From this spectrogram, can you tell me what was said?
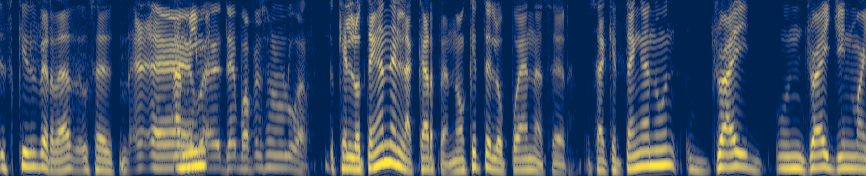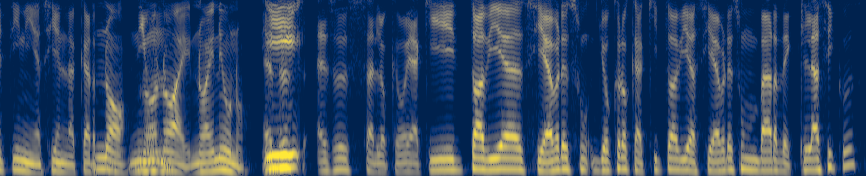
es que es verdad. O sea, Eh, A mí me- eh, te- voy a pensar en un lugar. que lo tengan en la carta, no que te lo puedan hacer. O sea, que tengan un dry, un dry gin martini así en la carta. No, Ni no, uno. no hay, no hay ni uno. Eso, y es, eso es a lo que voy. Aquí todavía, si abres, un- yo creo que aquí todavía, si abres un bar de clásicos,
